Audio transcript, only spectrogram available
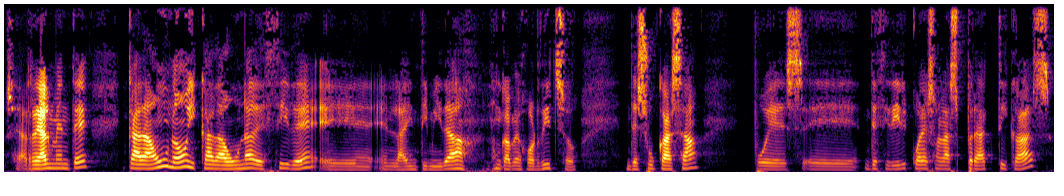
O sea, realmente cada uno y cada una decide eh, en la intimidad, nunca mejor dicho, de su casa, pues eh, decidir cuáles son las prácticas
